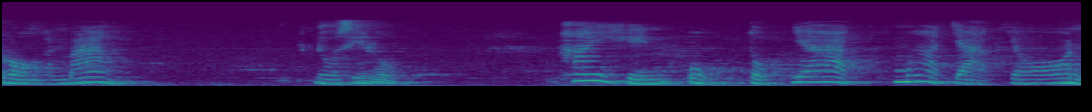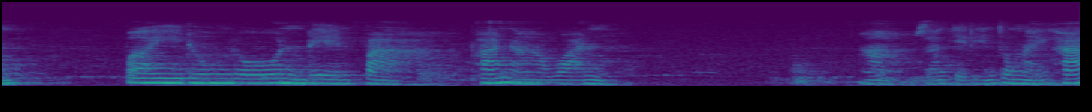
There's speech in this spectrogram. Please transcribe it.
กรงกันบ้าง ดูสิลูกให้เห็นอกตกยากเมื่อจากย้อน ไปดงโดนเดนป่าพระนาวัน สังเกตเห็นตรงไหนคะ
